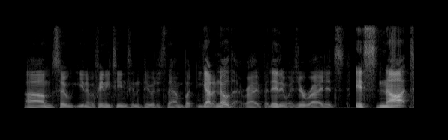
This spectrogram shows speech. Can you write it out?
Um, so you know if any team's going to do it, it's them. But you got to know that, right? But anyways, you're right. It's it's not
